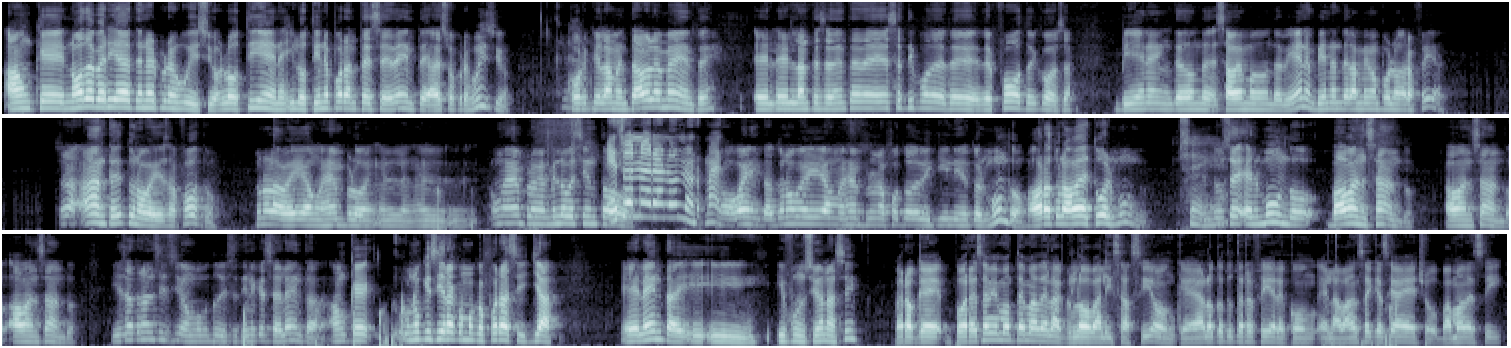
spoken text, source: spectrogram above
aunque no debería de tener prejuicio, lo tiene y lo tiene por antecedente a esos prejuicios. Claro. Porque lamentablemente el, el antecedente de ese tipo de, de- de fotos y cosas vienen de donde sabemos de dónde vienen, vienen de la misma pornografía. O sea, antes tú no veías esa foto. Tú no la veías, un ejemplo, en, el- en el, un ejemplo en el 1990, Eso no era lo normal. tú no veías, un ejemplo, una foto de bikini de todo el mundo. Ahora tú la ves de todo el mundo. Sí. Entonces el mundo va avanzando, avanzando, avanzando. Y esa transición, como tú dices, tiene que ser lenta. Aunque uno quisiera como que fuera así, ya. Es lenta y, y- y funciona así. Pero que por ese mismo tema de la globalización, que es a lo que tú te refieres con el avance que se ha hecho, vamos a decir,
